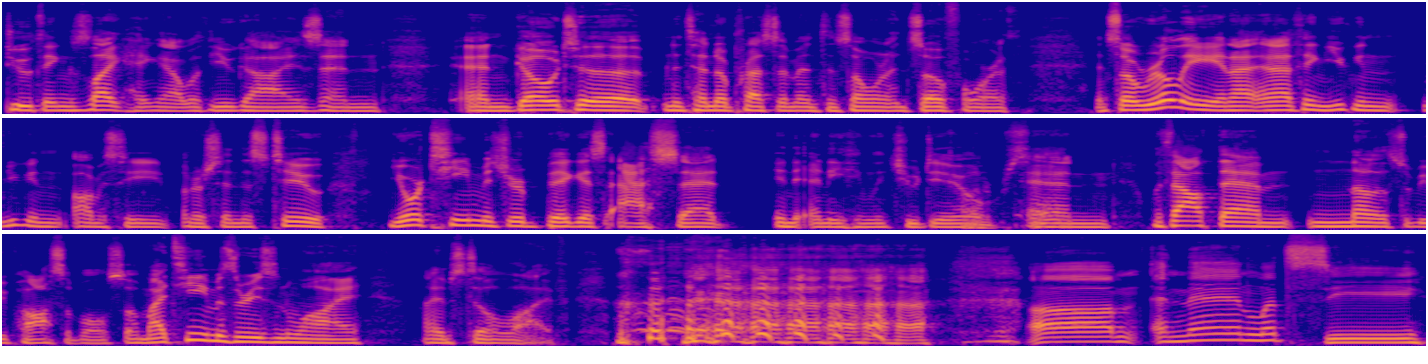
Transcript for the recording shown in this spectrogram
do things like hang out with you guys and and go to Nintendo press events and so on and so forth. And so really, and I, and I think you can you can obviously understand this too. Your team is your biggest asset in anything that you do, 100%. and without them, none of this would be possible. So my team is the reason why I'm still alive. Um, and then let's see.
